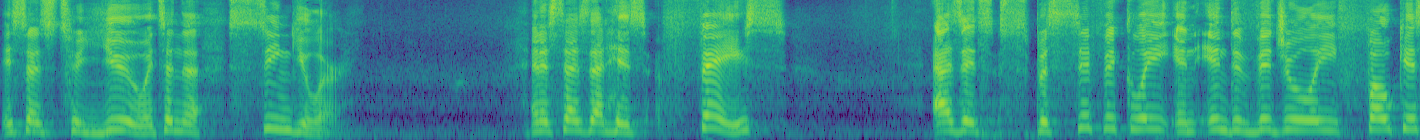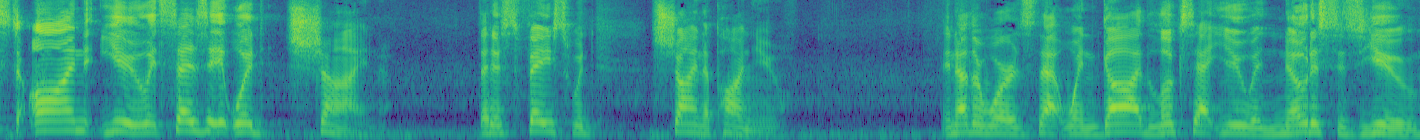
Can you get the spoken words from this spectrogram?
It says to you, it's in the singular. And it says that his face, as it's specifically and individually focused on you, it says it would shine. That his face would shine upon you. In other words, that when God looks at you and notices you,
